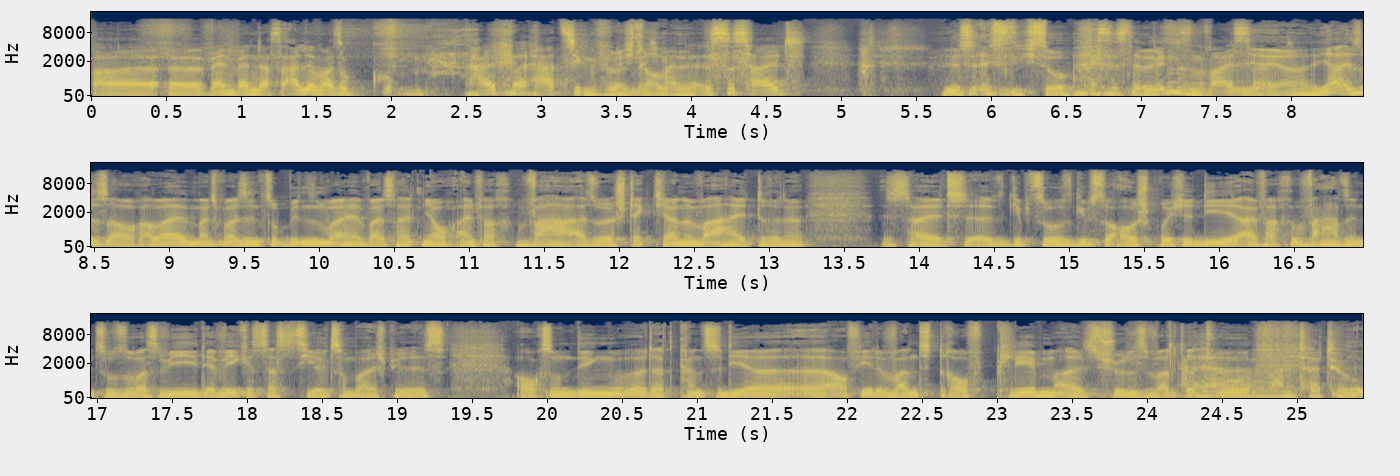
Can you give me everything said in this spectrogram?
Äh, äh, wenn, wenn das alle mal so halbherzigen würden. Ich Ich, glaube- meine, es ist halt, Das ist nicht so. Es ist eine Binsenweisheit. Ja, ja, ja, ist es auch. Aber manchmal sind so Binsenweisheiten ja auch einfach wahr. Also da steckt ja eine Wahrheit drinne. Es ist halt, äh, gibt so, gibt so Aussprüche, die einfach wahr sind. So sowas wie der Weg ist das Ziel zum Beispiel. Ist auch so ein Ding, äh, das kannst du dir äh, auf jede Wand draufkleben als schönes Wandtattoo. ja, Wandtattoo.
